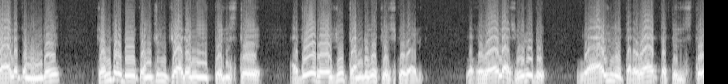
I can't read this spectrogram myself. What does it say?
వాళ్ళక ముందే చంద్రుడు కనిపించాడని తెలిస్తే అదే రోజు పండుగ చేసుకోవాలి. ఒకవేళ సూర్యుడు వాలిన తర్వాత తెలిస్తే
